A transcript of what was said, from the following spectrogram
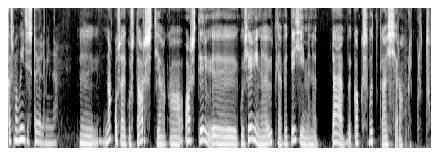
kas ma võin siis tööle minna? nakkushaiguste arst ja ka arst terv-, kui selline ütleb, et esimene päev või kaks, võtke asja rahulikult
